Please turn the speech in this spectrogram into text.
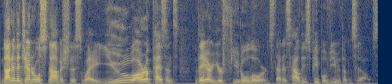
Not in the general snobbishness way. You are a peasant, they are your feudal lords. That is how these people view themselves.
